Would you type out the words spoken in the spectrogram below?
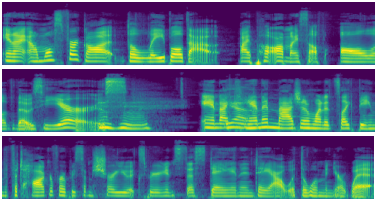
And I almost forgot the label that I put on myself all of those years. Mm-hmm. And I yeah. can't imagine what it's like being the photographer because I'm sure you experience this day in and day out with the women you're with.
